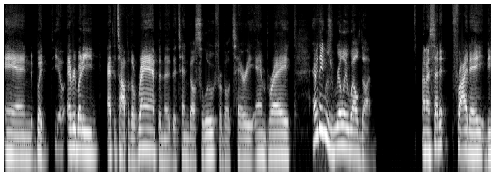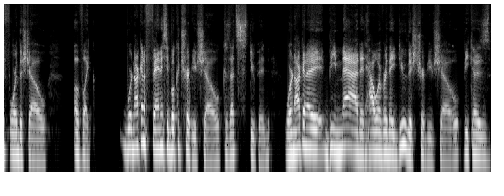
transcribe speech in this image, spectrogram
And but you know everybody at the top of the ramp and the the ten bell salute for both Terry and Bray, everything was really well done. And I said it Friday before the show of like we're not going to fantasy book a tribute show because that's stupid. We're not going to be mad at however they do this tribute show because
